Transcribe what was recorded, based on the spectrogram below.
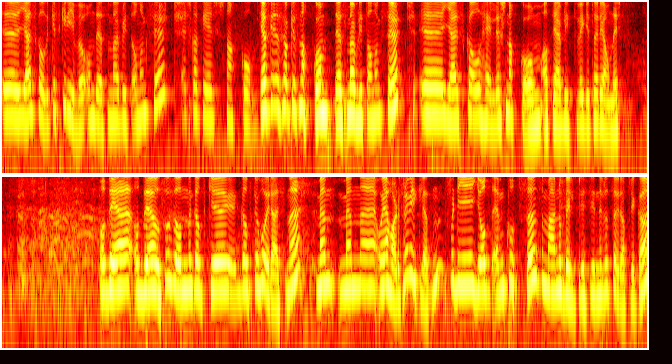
eh, jeg skal ikke skrive om det som er blitt annonsert. Jeg skal ikke snakke om Jeg skal, jeg skal ikke snakke om det som er blitt annonsert. Eh, jeg skal heller snakke om at jeg er blitt vegetarianer. Og det, og det er også sånn ganske, ganske hårreisende. Men, men, eh, og jeg har det fra virkeligheten. Fordi J.M. Kotze, som er nobelprisvinner fra Sør-Afrika,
